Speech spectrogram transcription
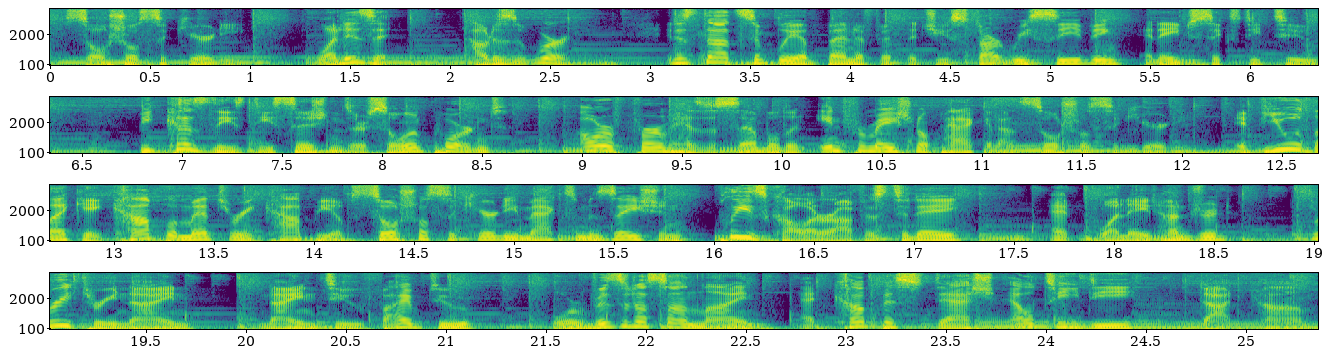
Social Security. What is it? How does it work? It is not simply a benefit that you start receiving at age 62. Because these decisions are so important, our firm has assembled an informational packet on Social Security. If you would like a complimentary copy of Social Security Maximization, please call our office today at 1 800 339 9252 or visit us online at compass ltd.com.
